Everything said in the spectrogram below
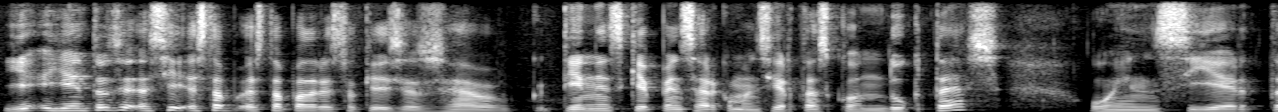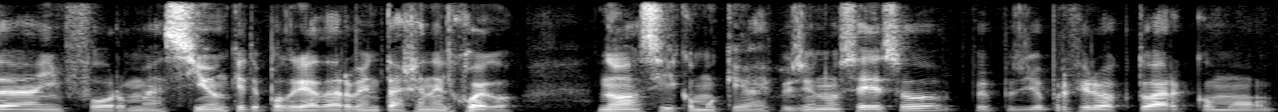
Y, y entonces, así está, está padre esto que dices. O sea, tienes que pensar como en ciertas conductas o en cierta información que te podría dar ventaja en el juego. No así como que, ay, pues yo no sé eso, pero pues yo prefiero actuar como,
